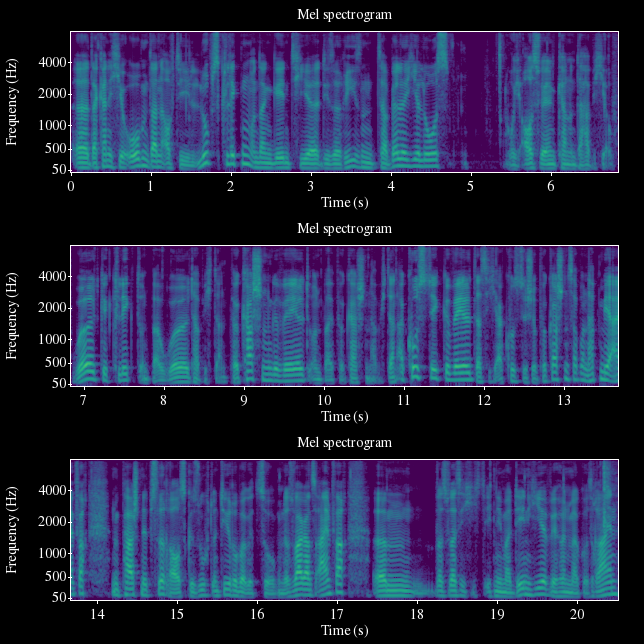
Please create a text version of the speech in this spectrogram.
äh, da kann ich hier oben dann auf die Loops klicken und dann geht hier diese riesen Tabelle hier los wo ich auswählen kann. Und da habe ich hier auf World geklickt und bei World habe ich dann Percussion gewählt und bei Percussion habe ich dann Akustik gewählt, dass ich akustische Percussions habe und habe mir einfach ein paar Schnipsel rausgesucht und die rübergezogen. Das war ganz einfach. Ähm, was weiß ich, ich, ich nehme mal den hier, wir hören mal kurz rein.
